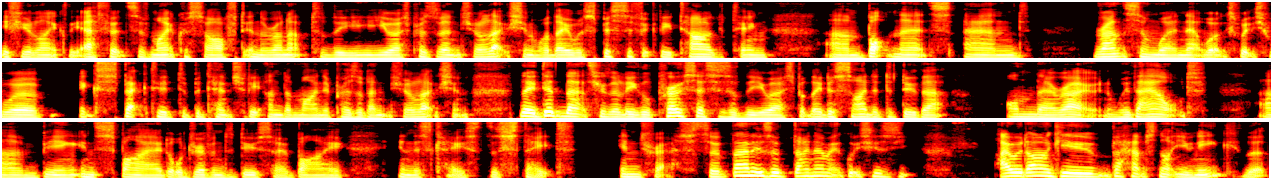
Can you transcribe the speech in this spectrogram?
if you like, the efforts of Microsoft in the run up to the US presidential election, where they were specifically targeting um, botnets and ransomware networks, which were expected to potentially undermine the presidential election. They did that through the legal processes of the US, but they decided to do that on their own without um, being inspired or driven to do so by, in this case, the state interest. So that is a dynamic which is I would argue perhaps not unique that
